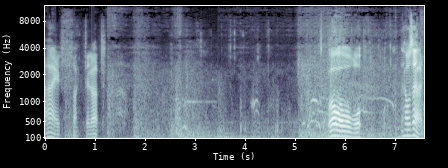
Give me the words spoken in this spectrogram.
I fucked it up. Whoa, whoa, whoa, whoa. The hell was that?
